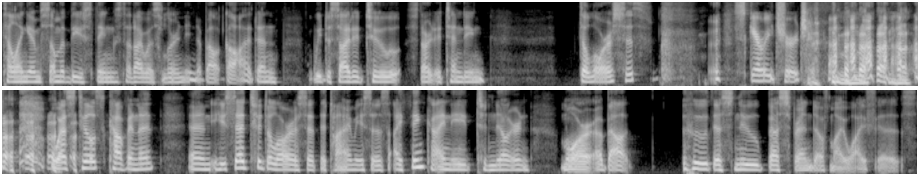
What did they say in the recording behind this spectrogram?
telling him some of these things that I was learning about God and we decided to start attending Dolores's scary church, West Hills Covenant. And he said to Dolores at the time, he says, I think I need to learn more about who this new best friend of my wife is.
